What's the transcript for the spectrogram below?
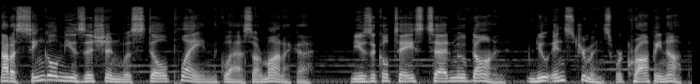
not a single musician was still playing the glass harmonica. Musical tastes had moved on. New instruments were cropping up,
